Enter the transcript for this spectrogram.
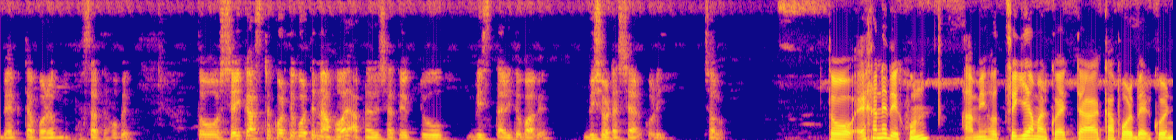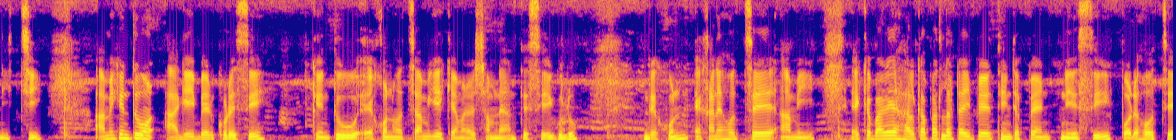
ব্যাগটা পরে গুছাতে হবে। তো সেই কাজটা করতে করতে না হয়, আপনাদের সাথে একটু বিস্তারিতভাবে বিষয়টা শেয়ার করি। চলো। তো এখানে দেখুন আমি হচ্ছে গিয়ে আমার কয়েকটা কাপড় বের করে নিচ্ছি। আমি কিন্তু আগেই বের করেছি, কিন্তু এখন হচ্ছে আমি গিয়ে ক্যামেরার সামনে আনতেছি এগুলো। দেখুন, এখানে হচ্ছে আমি একেবারে হালকা পাতলা টাইপের তিনটা প্যান্ট নিয়েছি, পরে হচ্ছে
